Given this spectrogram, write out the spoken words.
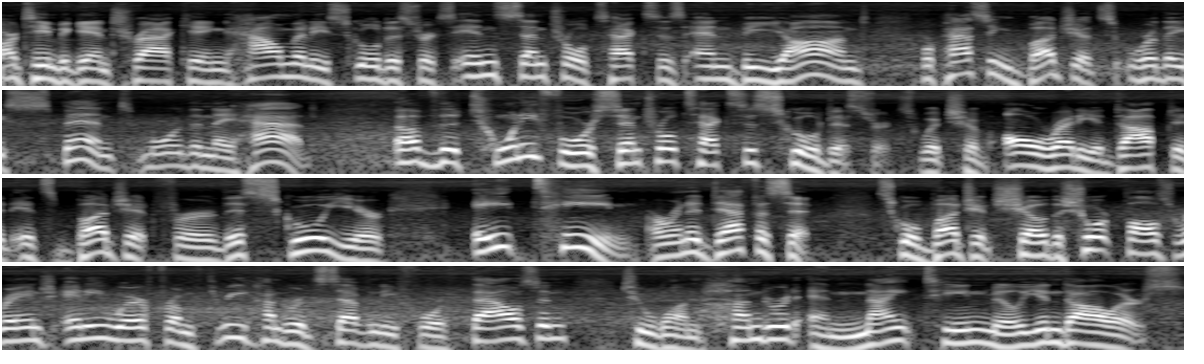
Our team began tracking how many school districts in central Texas and beyond were passing budgets where they spent more than they had. Of the 24 central Texas school districts, which have already adopted its budget for this school year, 18 are in a deficit. School budgets show the shortfalls range anywhere from 374,000 to 119 million dollars.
